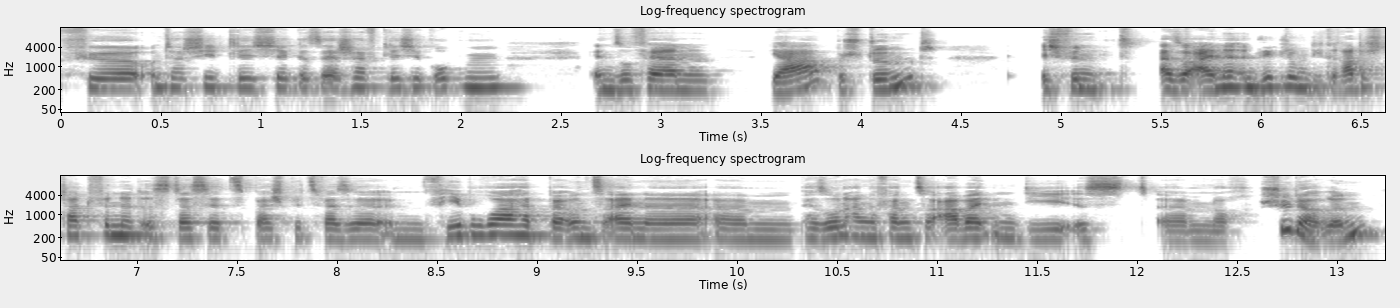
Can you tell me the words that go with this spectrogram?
für unterschiedliche gesellschaftliche Gruppen. Insofern ja, bestimmt ich finde, also eine Entwicklung, die gerade stattfindet, ist, dass jetzt beispielsweise im Februar hat bei uns eine ähm, Person angefangen zu arbeiten, die ist ähm, noch Schülerin,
